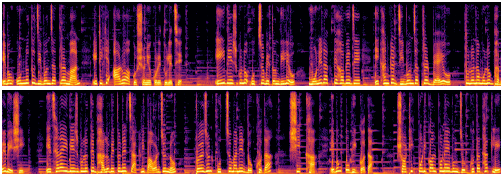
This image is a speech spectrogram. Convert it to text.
এবং উন্নত জীবনযাত্রার মান এটিকে আরও আকর্ষণীয় করে তুলেছে। এই দেশগুলো উচ্চ বেতন দিলেও মনে রাখতে হবে যে এখানকার জীবনযাত্রার ব্যয়ও তুলনামূলকভাবে বেশি। এছাড়া এই দেশগুলোতে ভালো বেতনের চাকরি পাওয়ার জন্য প্রয়োজন উচ্চমানের দক্ষতা, শিক্ষা এবং অভিজ্ঞতা। সঠিক পরিকল্পনা এবং যোগ্যতা থাকলে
